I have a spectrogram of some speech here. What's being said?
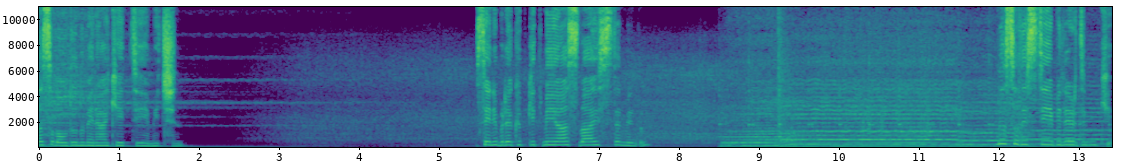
nasıl olduğunu merak ettiğim için. Seni bırakıp gitmeyi asla istemedim. Nasıl isteyebilirdim ki?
